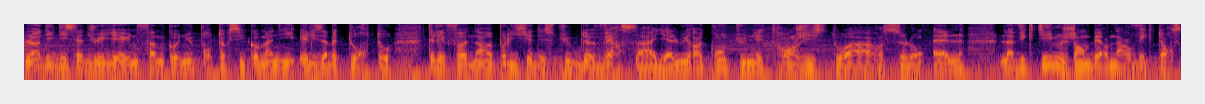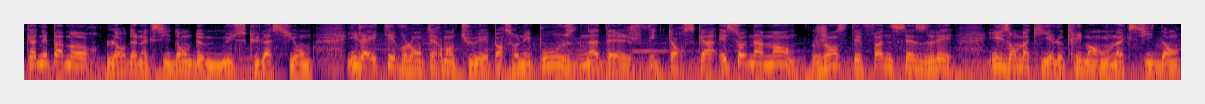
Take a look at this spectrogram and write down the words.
Lundi 17 juillet, une femme connue pour toxicomanie, Elisabeth Tourteau, téléphone à un policier des stupes de Versailles. Elle lui raconte une étrange histoire. Selon elle, la victime, Jean-Bernard Victorska, n'est pas mort lors d'un accident de musculation. Il a été volontairement tué par son épouse, Nadège Victorska, et son amant, Jean-Stéphane Cézelet. Ils ont maquillé le crime en accident.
